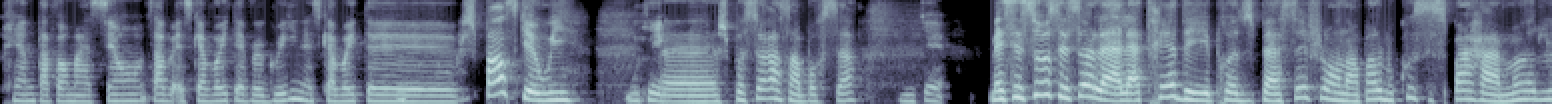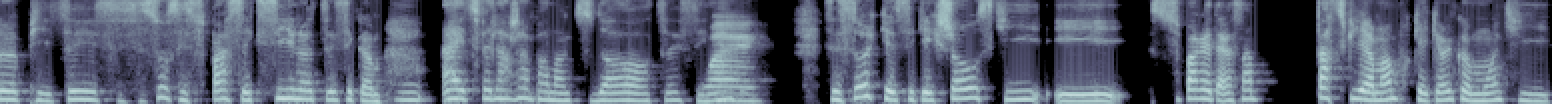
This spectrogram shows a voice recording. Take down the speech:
prennent ta formation, est-ce qu'elle va être evergreen? Est-ce qu'elle va être. Euh, je pense que oui. Euh, je suis pas sûre à 100 Mais c'est sûr, c'est ça, l'attrait des produits passifs, là, on en parle beaucoup, c'est super à la mode, là, puis c'est sûr, c'est super sexy, là, c'est comme, mm. hey, tu fais de l'argent pendant que tu dors, tu sais, c'est... Ouais. C'est sûr que c'est quelque chose qui est super intéressant, particulièrement pour quelqu'un comme moi qui,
